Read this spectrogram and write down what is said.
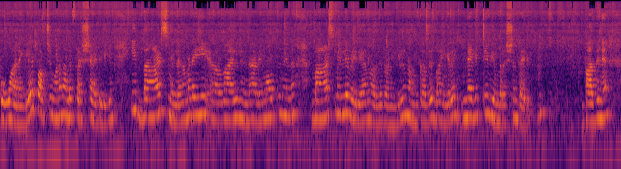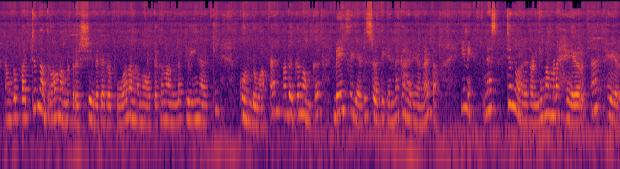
പോവുകയാണെങ്കിൽ കുറച്ചും കൂടെ നല്ല ഫ്രഷ് ആയിട്ടിരിക്കും. ഈ ബാഡ് സ്മെല്ല് നമ്മുടെ ഈ വായിൽ നിന്ന് അല്ലെങ്കിൽ മൗത്തിൽ നിന്ന് ബാഡ് സ്മെല്ല് വരിക എന്ന് പറഞ്ഞിട്ടുണ്ടെങ്കിൽ നമുക്കത് ഭയങ്കര നെഗറ്റീവ് ഇമ്പ്രഷൻ തരും. അപ്പം അതിന് നമുക്ക് പറ്റുന്നത്രയും നമ്മൾ ബ്രഷ് ചെയ്തിട്ടൊക്കെ പോവാം. നമ്മുടെ മുഖത്തൊക്കെ നല്ല ക്ലീൻ ആക്കി കൊണ്ടുപോവാം. അതൊക്കെ നമുക്ക് ബേസിക് ആയിട്ട് ശ്രദ്ധിക്കേണ്ട കാര്യമാണ് കേട്ടോ. ഇനി നെക്സ്റ്റ് എന്ന് പറഞ്ഞിട്ടുണ്ടെങ്കിൽ നമ്മുടെ ഹെയർ ഹെയർ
